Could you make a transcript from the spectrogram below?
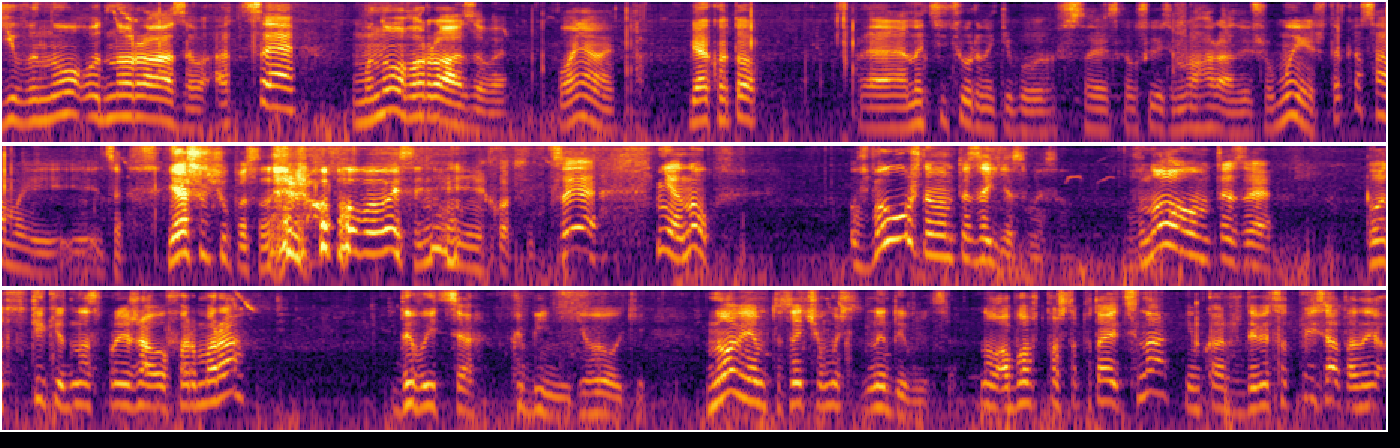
гівно одноразове, а це многоразове. Поняли? Як ото е, на цюцюрники були в Совєтському Союзі многоразові, що миєш, така сама і, і це. Я шучу, пацани, що повелися. Ні, ні, хлопці, це. Ні, ну, в беушному МТЗ є смисл. В новому МТЗ, от тільки до нас приїжджали фермера, дивиться кабіні ті великі. Нові МТЗ чомусь не дивляться. Ну, або просто питає ціна, їм кажуть 950, а не.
